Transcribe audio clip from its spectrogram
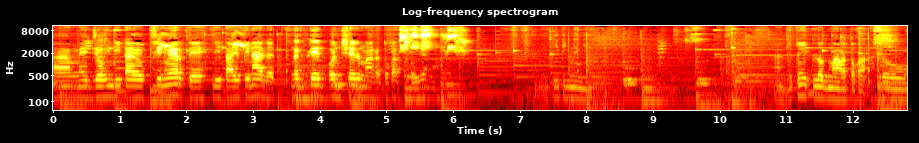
uh, medyo hindi tayo sinuwerte, hindi tayo pinalad. Nag-dead on shell, mga katuka. So, yan. Titignan nyo. Ito yung itlog mga katuka. So,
